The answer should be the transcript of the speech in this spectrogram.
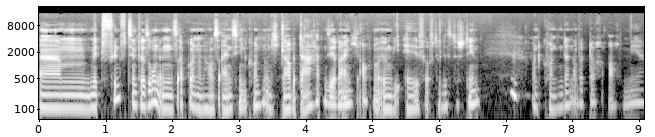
ähm, mit 15 Personen ins Abgeordnetenhaus einziehen konnten und ich glaube, da hatten sie aber eigentlich auch nur irgendwie elf auf der Liste stehen mhm. und konnten dann aber doch auch mehr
